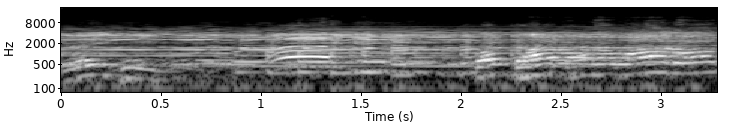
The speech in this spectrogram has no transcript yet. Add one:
જય ભીમ બંધારણ મારા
